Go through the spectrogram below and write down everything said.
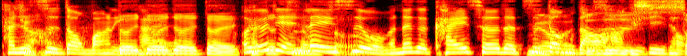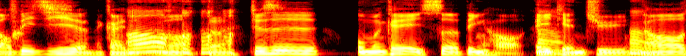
它就自动帮你开，对对对对，哦，有点类似我们那个开车的自动导航系统，扫地机器人的概念哦。对，就是我们可以设定好 A 田区，然后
